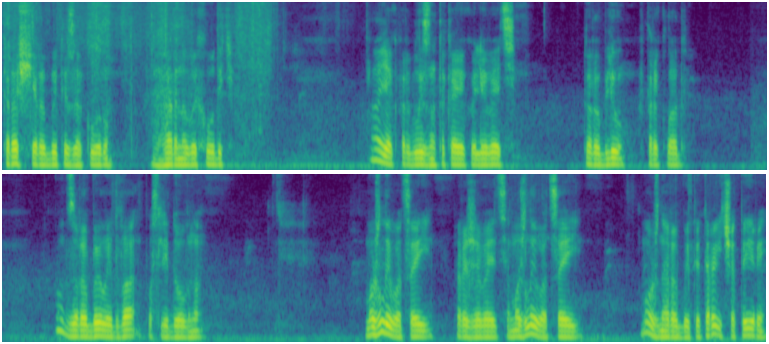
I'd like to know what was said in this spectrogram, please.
краще робити закору. Гарно виходить. А як приблизно така як олівець, то роблю в приклад. От зробили два послідовно. Можливо, цей переживеться, можливо, цей. Можна робити 3-4.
